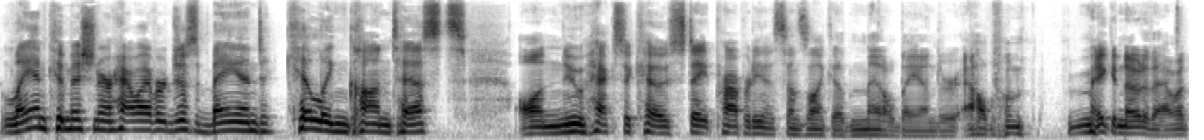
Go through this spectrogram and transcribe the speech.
Land Commissioner, however, just banned killing contests on New Hexaco state property. That sounds like a metal band or album. Make a note of that one.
